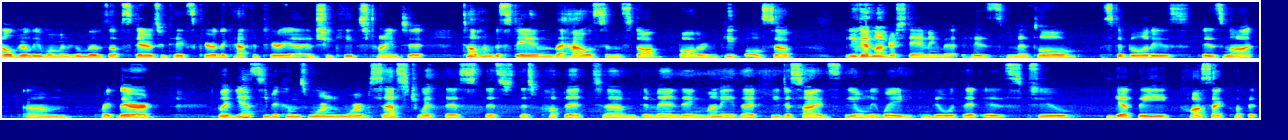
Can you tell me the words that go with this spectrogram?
elderly woman who lives upstairs who takes care of the cafeteria, and she keeps trying to tell him to stay in the house and stop bothering people. So you get an understanding that his mental stability is, is not um, quite there. But yes, he becomes more and more obsessed with this this this puppet um, demanding money that he decides the only way he can deal with it is to get the Cossack puppet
